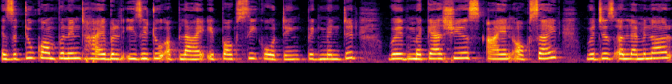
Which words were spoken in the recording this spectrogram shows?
is a two component high build easy to apply epoxy coating pigmented with micaceous iron oxide which is a laminar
